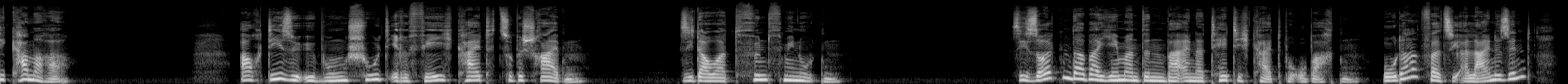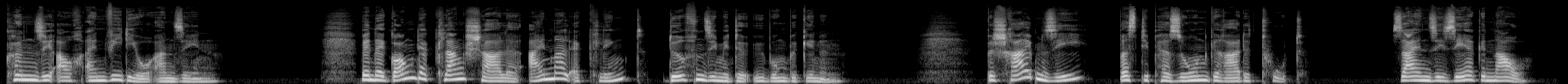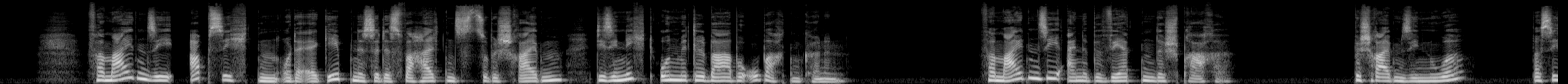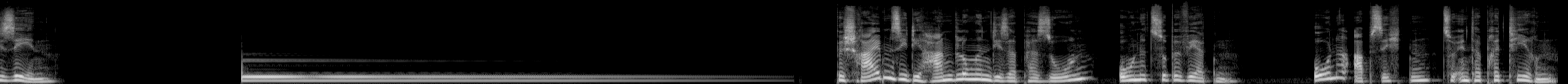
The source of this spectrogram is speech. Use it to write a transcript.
Die Kamera. Auch diese Übung schult Ihre Fähigkeit zu beschreiben. Sie dauert fünf Minuten. Sie sollten dabei jemanden bei einer Tätigkeit beobachten. Oder, falls Sie alleine sind, können Sie auch ein Video ansehen. Wenn der Gong der Klangschale einmal erklingt, dürfen Sie mit der Übung beginnen. Beschreiben Sie, was die Person gerade tut. Seien Sie sehr genau. Vermeiden Sie, Absichten oder Ergebnisse des Verhaltens zu beschreiben, die Sie nicht unmittelbar beobachten können. Vermeiden Sie eine bewertende Sprache. Beschreiben Sie nur, was Sie sehen. Beschreiben Sie die Handlungen dieser Person ohne zu bewerten, ohne Absichten zu interpretieren.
